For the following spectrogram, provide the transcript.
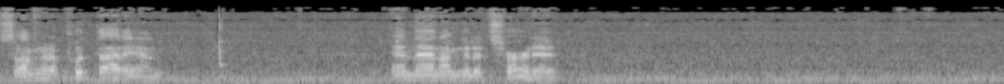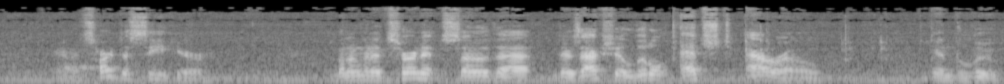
So I'm going to put that in, and then I'm going to turn it. And it's hard to see here, but I'm going to turn it so that there's actually a little etched arrow in the loop.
